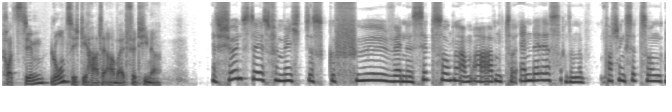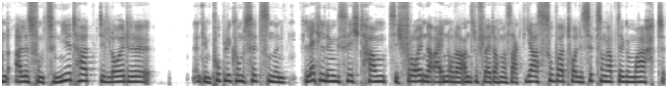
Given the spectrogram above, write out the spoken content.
Trotzdem lohnt sich die harte Arbeit für Tina. Das Schönste ist für mich das Gefühl, wenn eine Sitzung am Abend zu Ende ist, also eine Faschingssitzung und alles funktioniert hat, die Leute dem Publikum sitzen, ein Lächeln im Gesicht haben, sich freuen, der ein oder andere vielleicht auch mal sagt, ja, super tolle Sitzung habt ihr gemacht,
